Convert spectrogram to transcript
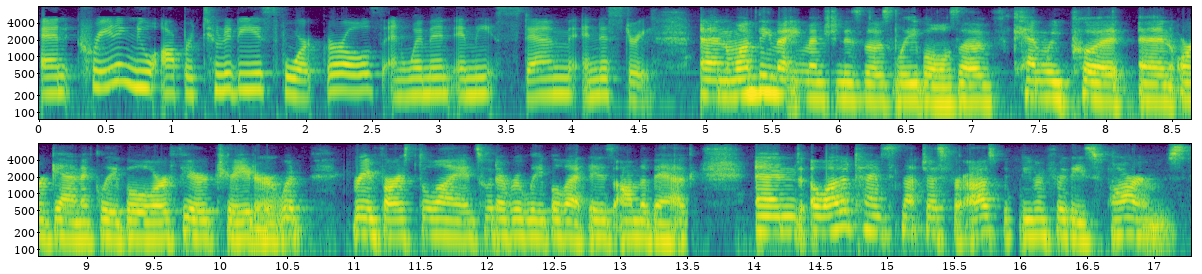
and creating new opportunities for girls and women in the STEM industry. And one thing that you mentioned is those labels of can we put an organic label or fair trade or what Rainforest Alliance, whatever label that is on the bag. And a lot of times it's not just for us, but even for these farms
